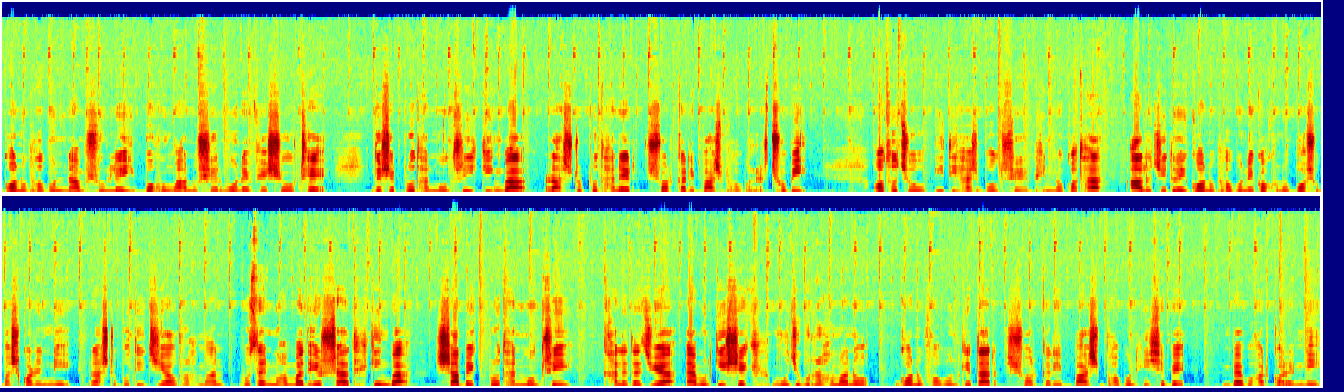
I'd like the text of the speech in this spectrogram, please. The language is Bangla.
গণভবন নাম শুনলেই বহু মানুষের মনে ভেসে ওঠে দেশের প্রধানমন্ত্রী কিংবা রাষ্ট্রপ্রধানের সরকারি বাসভবনের ছবি। অথচ ইতিহাস বলছে ভিন্ন কথা। আলোচিত এই গণভবনে কখনো বসবাস করেননি রাষ্ট্রপতি জিয়াউর রহমান, হুসাইন মোহাম্মদ এরশাদ কিংবা সাবেক প্রধানমন্ত্রী খালেদা জিয়া। এমনকি শেখ মুজিবুর রহমানও গণভবনকে তার সরকারি বাসভবন হিসেবে ব্যবহার করেননি।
